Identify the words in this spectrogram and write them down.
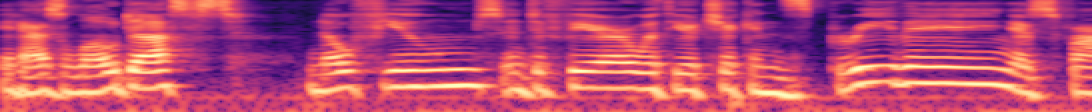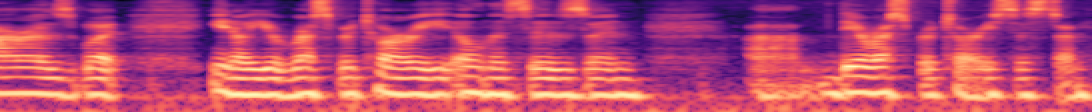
It has low dust, no fumes interfere with your chicken's breathing as far as what, you know, your respiratory illnesses and um, their respiratory system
